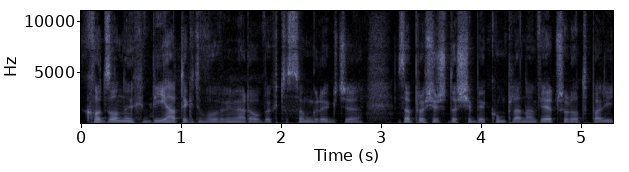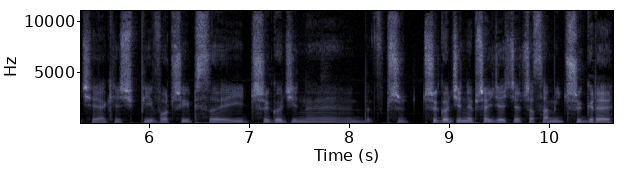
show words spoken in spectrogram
chodzonych bijatyk dwuwymiarowych. To są gry, gdzie zaprosisz do siebie kumpla na wieczór, odpalicie jakieś piwo, chipsy i trzy godziny, w trzy godziny przejdziecie czasami trzy gry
